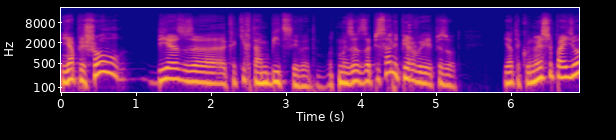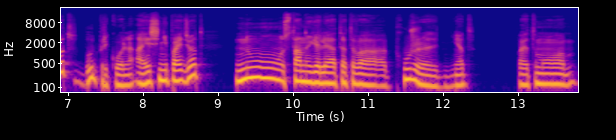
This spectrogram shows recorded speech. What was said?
я пришел без э, каких-то амбиций в этом. Вот мы за- записали первый эпизод. Я такой, ну, если пойдет, будет прикольно. А если не пойдет, ну, стану я ли от этого хуже? Нет. Поэтому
